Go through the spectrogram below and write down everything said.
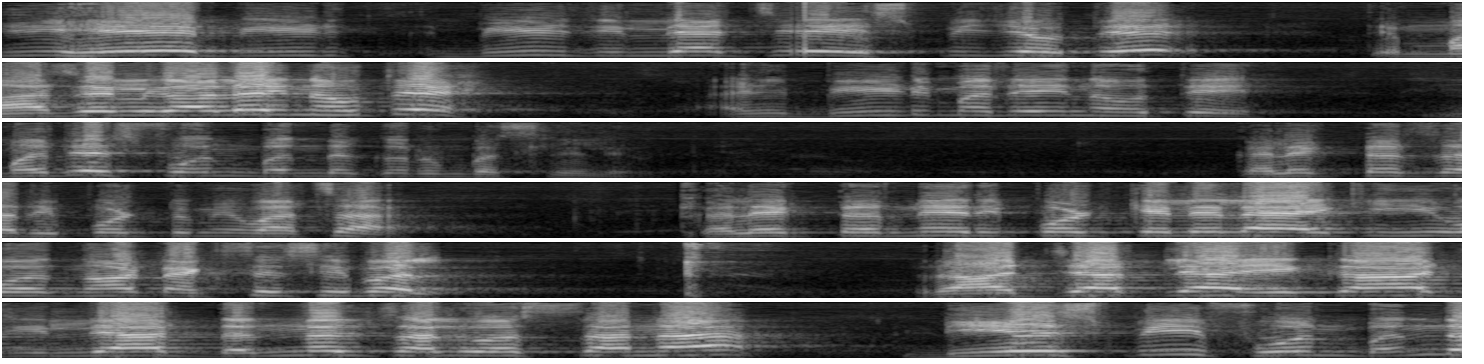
की हे बीड बीड जिल्ह्याचे एस पी जे होते ते माजलगावलाही नव्हते. आणि बीड मध्येही नव्हते मध्येच फोन बंद करून बसलेले होते. कलेक्टरचा रिपोर्ट तुम्ही वाचा. कलेक्टरने रिपोर्ट केलेला आहे की ही वॉज नॉट ऍक्सेसिबल राज्यातल्या एका जिल्ह्यात दंगल चालू असताना डीएसपी फोन बंद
